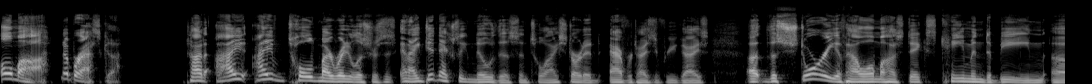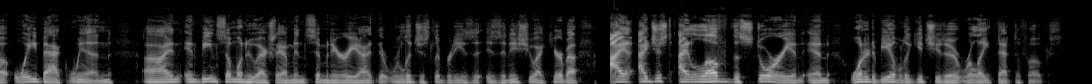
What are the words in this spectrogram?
Omaha, Nebraska. Todd, I, I've told my radio listeners this, and I didn't actually know this until I started advertising for you guys. Uh, the story of how Omaha Steaks came into being uh, way back when, uh, and, and being someone who actually I'm in seminary, I, religious liberty is, is an issue I care about. I, I just, I love the story and, and wanted to be able to get you to relate that to folks.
